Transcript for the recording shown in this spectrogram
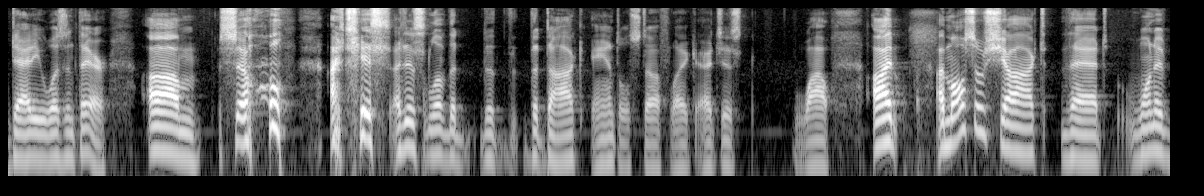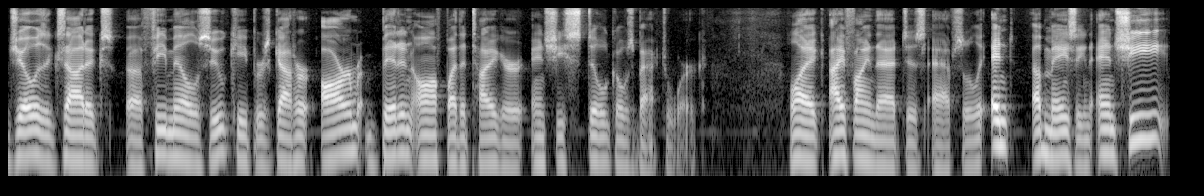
Daddy wasn't there. Um, so I just I just love the the the Doc Antle stuff. Like I just wow. I'm I'm also shocked that one of Joe's Exotic's uh, female zookeepers got her arm bitten off by the tiger, and she still goes back to work. Like I find that just absolutely and amazing. And she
